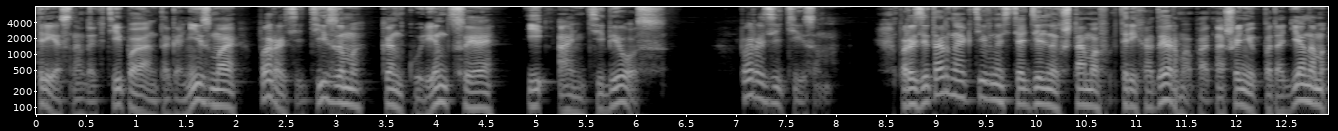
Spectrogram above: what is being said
Три основных типа антагонизма – паразитизм, конкуренция и антибиоз. Паразитизм. Паразитарная активность отдельных штаммов триходерма по отношению к патогенам,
